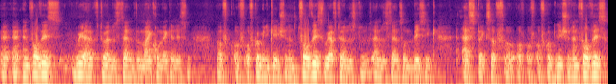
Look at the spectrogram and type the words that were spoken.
And for this, we have to understand the micro mechanism of, of, of communication. And for this, we have to understand some basic aspects of, of, of, of, cognition. And for this,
